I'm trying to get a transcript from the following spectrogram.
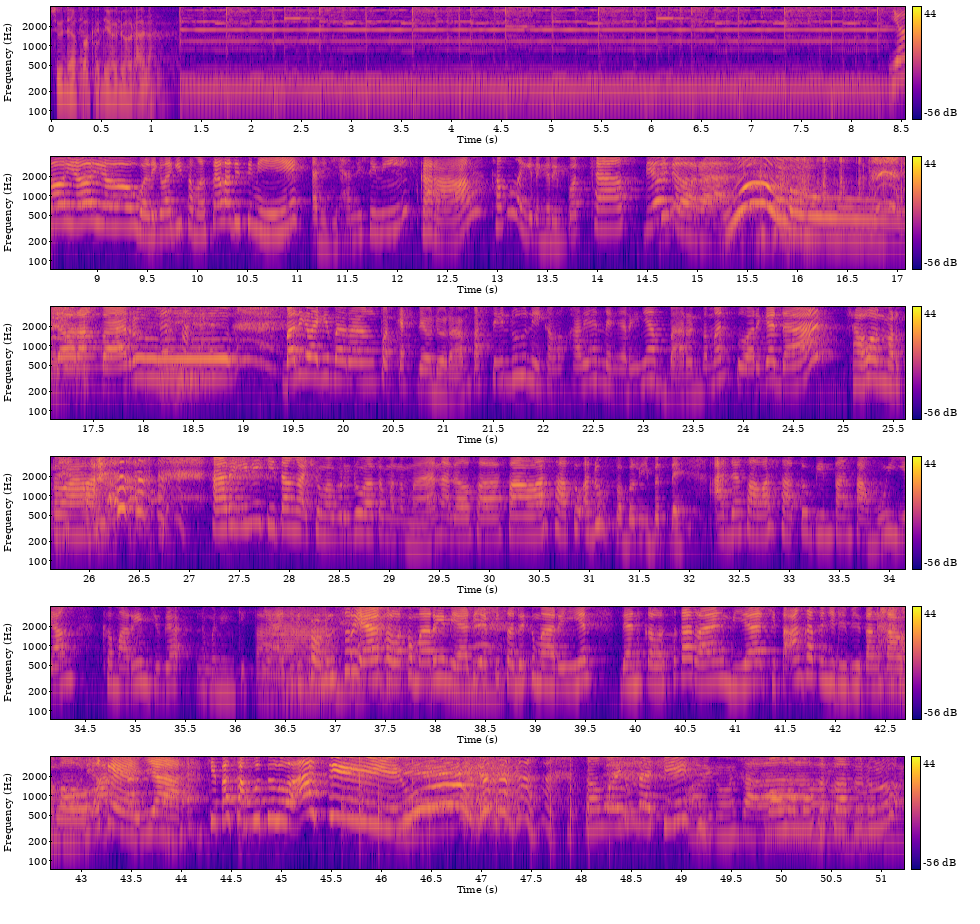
Sudah pakai deodoran? Yo yo yo, balik lagi sama Sela di sini. Ada Jihan di sini. Sekarang, Kamu lagi dengerin podcast Deodora. wow. Ada orang baru. Balik lagi bareng podcast Deodoram. Pastiin dulu nih kalau kalian dengerinnya bareng teman, keluarga dan calon mertua. hari ini kita nggak cuma berdua teman-teman. Ada salah, salah satu, aduh pebelibet deh. Ada salah satu bintang tamu yang kemarin juga nemenin kita. ya, jadi produser ya kalau kemarin ya di episode kemarin dan kalau sekarang dia kita angkat menjadi bintang tamu. Mau Oke, diangkat. ya. Kita sambut dulu Aci. Assalamualaikum Daci. Waalaikumsalam. Mau ngomong sesuatu dulu?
